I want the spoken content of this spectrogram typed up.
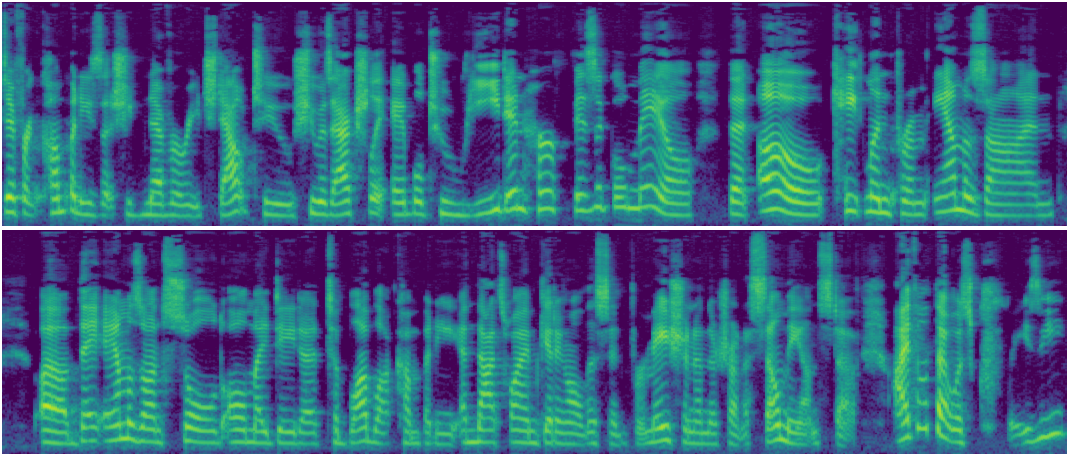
different companies that she'd never reached out to, she was actually able to read in her physical mail that, oh, Caitlin from Amazon uh, they Amazon sold all my data to blah blah company, and that's why I'm getting all this information, and they're trying to sell me on stuff. I thought that was crazy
